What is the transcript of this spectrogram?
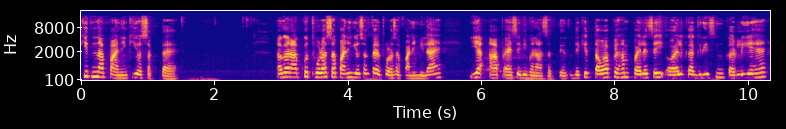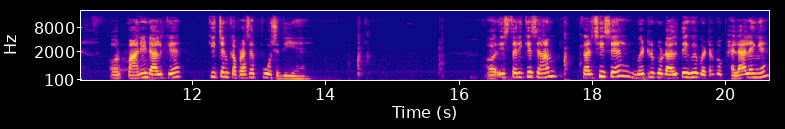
कितना पानी की आवश्यकता है। अगर आपको थोड़ा सा पानी की आवश्यकता है थोड़ा सा पानी मिलाएँ या आप ऐसे भी बना सकते हैं। तो देखिए, तवा पे हम पहले से ही ऑयल का ग्रीसिंग कर लिए हैं और पानी डाल के किचन कपड़ा से पोछ दिए हैं। और इस तरीके से हम करछी से बेटर को डालते हुए बेटर को फैला लेंगे।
